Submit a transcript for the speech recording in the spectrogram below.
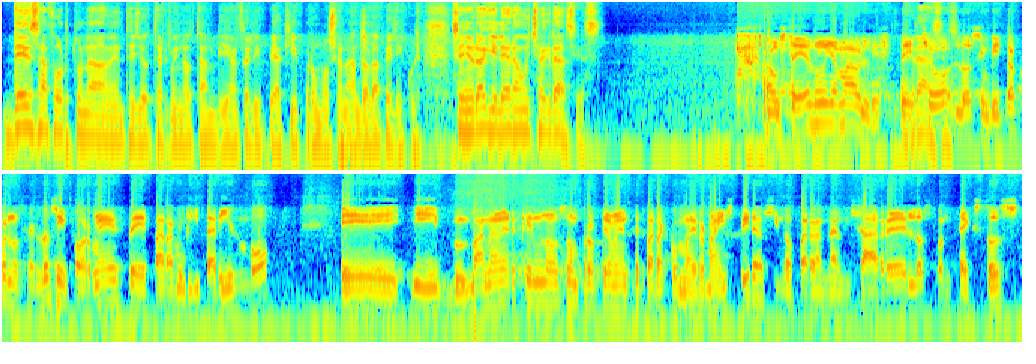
Desafortunadamente yo termino también, Felipe, aquí promocionando la película. Señora Aguilera, muchas gracias. A ustedes muy amables. De Gracias. hecho, los invito a conocer los informes de paramilitarismo eh, y van a ver que no son propiamente para comer maíz pira, sino para analizar eh, los contextos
